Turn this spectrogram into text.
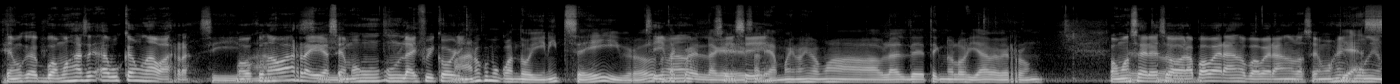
tenemos que, vamos a, hacer- a buscar una barra. Sí, vamos con una mano, barra y sí. hacemos un, un live recording. Mano, como cuando Init 6, bro. Sí, ¿No te acuerdas que Sí, sí. salíamos y nos íbamos a hablar de tecnología, beber ron? Vamos a hacer esto- eso ahora para verano, para verano, lo hacemos en Yes. junio.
